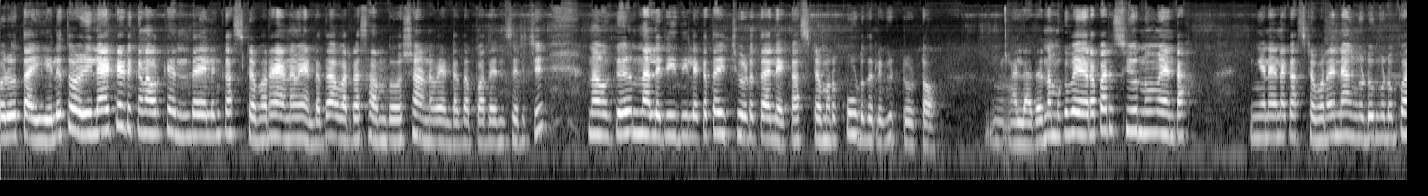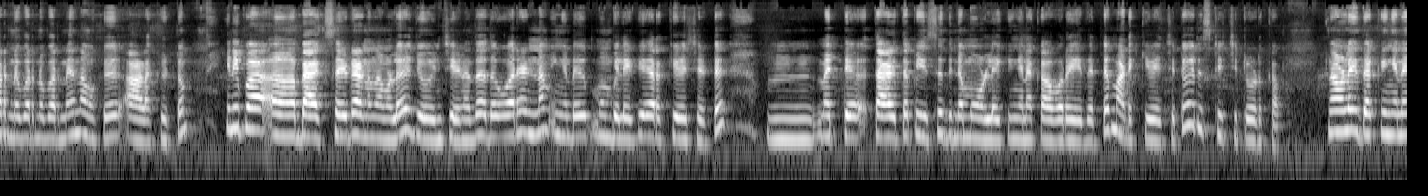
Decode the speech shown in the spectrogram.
ഒരു തയ്യൽ തൊഴിലായിട്ട് എടുക്കണവർക്ക് എന്തായാലും കസ്റ്റമറെയാണ് വേണ്ടത്. അവരുടെ സന്തോഷമാണ് വേണ്ടത്. അപ്പോൾ അതനുസരിച്ച് നമുക്ക് നല്ല രീതിയിലൊക്കെ തയ്ച്ചു കൊടുത്താലേ കസ്റ്റമർ കൂടുതൽ കിട്ടും കേട്ടോ അല്ലാതെ നമുക്ക് വേറെ പരസ്യമൊന്നും വേണ്ട. ഇങ്ങനെ തന്നെ കസ്റ്റമർ തന്നെ അങ്ങോട്ടും ഇങ്ങോട്ടും പറഞ്ഞ് പറഞ്ഞ് പറഞ്ഞ് നമുക്ക് ആളെ കിട്ടും. ഇനിയിപ്പോൾ ബാക്ക് സൈഡാണ് നമ്മൾ ജോയിൻ ചെയ്യണത്. അത് ഒരെണ്ണം ഇങ്ങോട്ട് മുമ്പിലേക്ക് ഇറക്കി വെച്ചിട്ട് മറ്റ് താഴത്തെ പീസ് ഇതിന്റെ മുകളിലേക്ക് ഇങ്ങനെ കവർ ചെയ്തിട്ട് മടക്കി വെച്ചിട്ട് ഒരു സ്റ്റിച്ച് ഇട്ട് കൊടുക്കാം. നമ്മൾ ഇതൊക്കെ ഇങ്ങനെ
